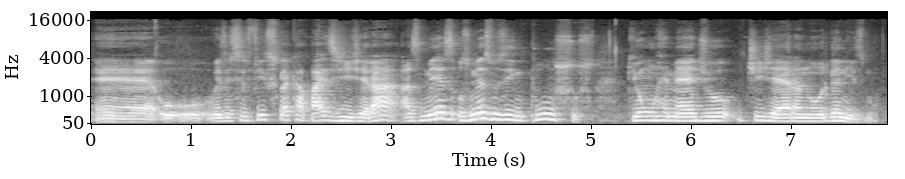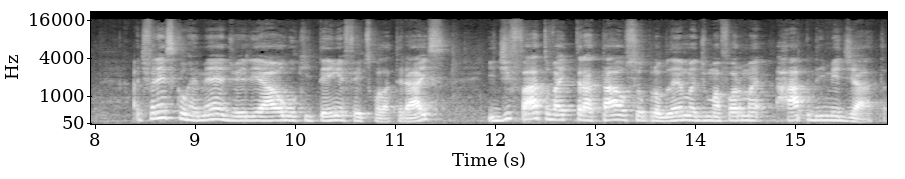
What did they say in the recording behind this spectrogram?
É, o, o, exercício físico é capaz de gerar as mes os mesmos impulsos que um remédio te gera no organismo. A diferença é que o remédio ele é algo que tem efeitos colaterais e de fato vai tratar o seu problema de uma forma rápida e imediata.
